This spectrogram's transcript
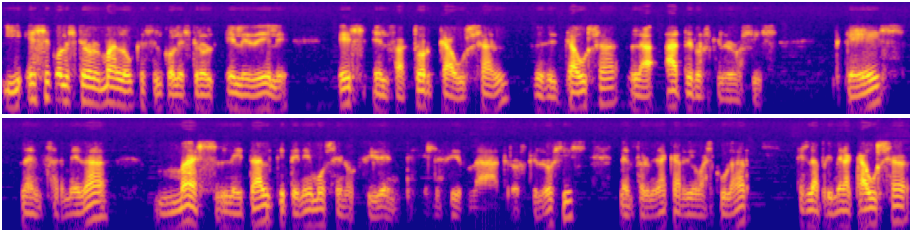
Y ese colesterol malo, que es el colesterol LDL, es el factor causal, es decir, causa la aterosclerosis, que es la enfermedad más letal que tenemos en Occidente. Es decir, la aterosclerosis, la enfermedad cardiovascular, es la primera causa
